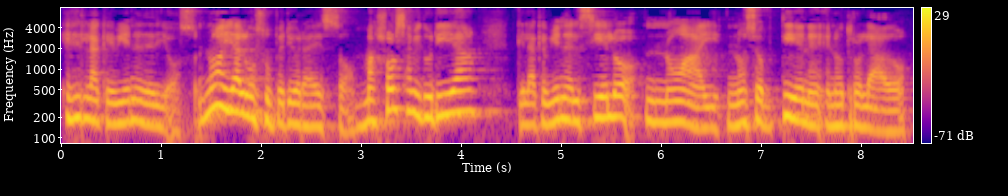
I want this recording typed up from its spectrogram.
es la que viene de Dios. No hay algo superior a eso. Mayor sabiduría que la que viene del cielo no hay, no se obtiene en otro lado.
